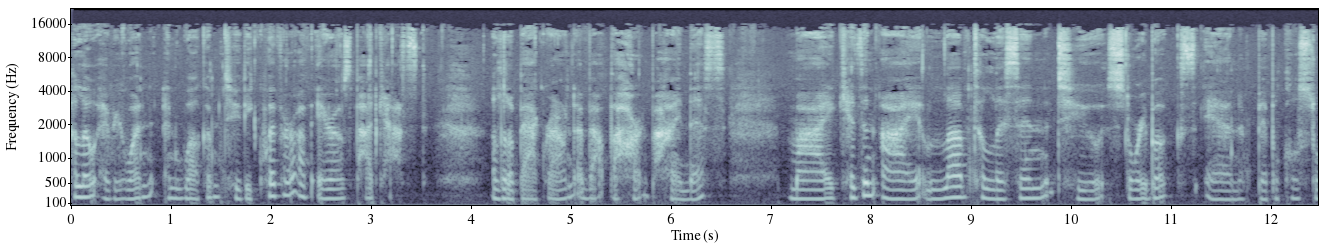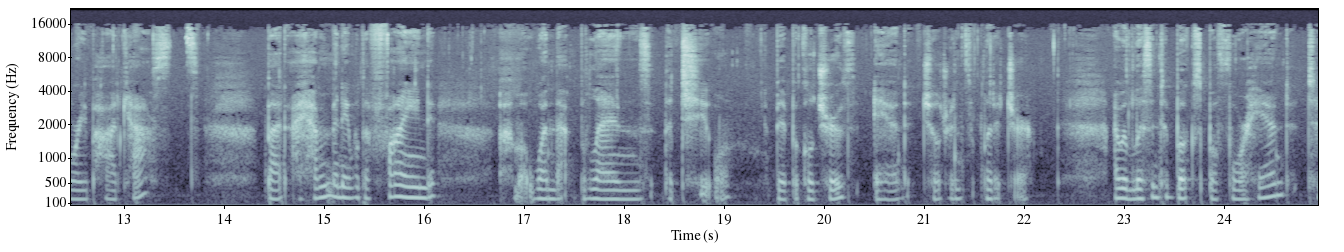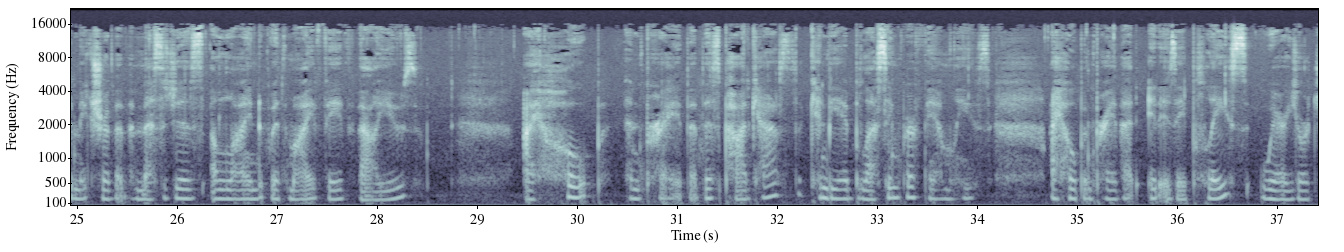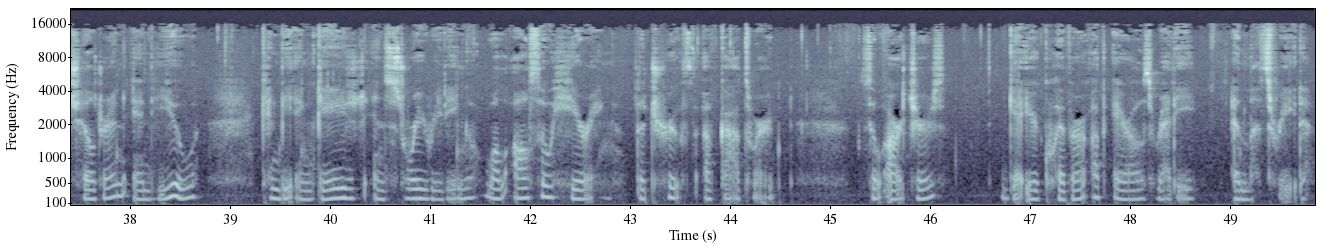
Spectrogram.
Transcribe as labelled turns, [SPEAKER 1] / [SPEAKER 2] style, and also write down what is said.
[SPEAKER 1] Hello, everyone, and welcome to the Quiver of Arrows podcast. A little background about the heart behind this. My kids and I love to listen to storybooks and biblical story podcasts, but I haven't been able to find um, one that blends the two biblical truth and children's literature. I would listen to books beforehand to make sure that the messages aligned with my faith values I hope and pray that this podcast can be a blessing for families. I hope and pray that it is a place where your children and you can be engaged in story reading while also hearing the truth of God's Word. So, archers, get your quiver of arrows ready and let's read.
